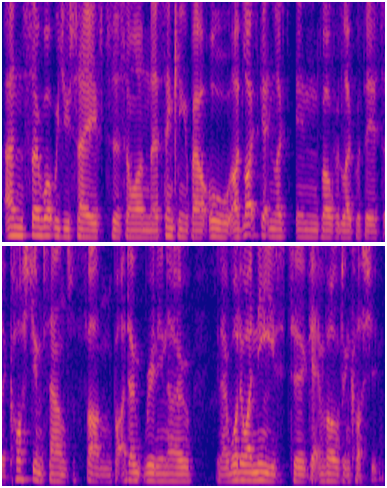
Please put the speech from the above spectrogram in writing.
And so, what would you say to someone they're thinking about? Oh, I'd like to get in lo- involved with local theatre. Costume sounds fun, but I don't really know. You know, what do I need to get involved in costume?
